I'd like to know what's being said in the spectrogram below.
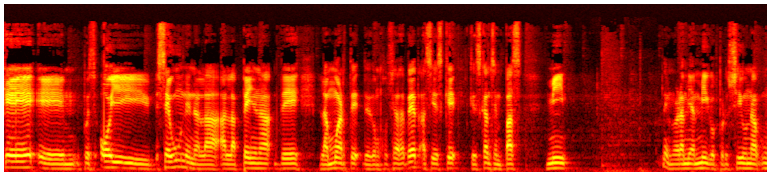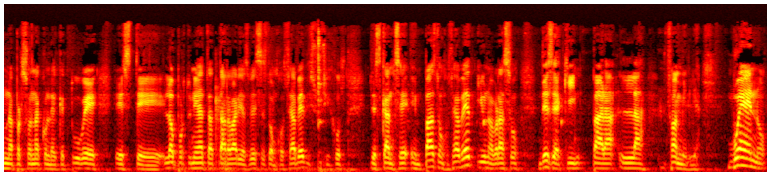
que eh, pues hoy se unen a la, a la pena de la muerte de don José Abed, así es que que descanse en paz mi no era mi amigo, pero sí una, una persona con la que tuve este, la oportunidad de tratar varias veces, don José Abed y sus hijos. Descanse en paz, don José Abed, y un abrazo desde aquí para la familia. Bueno,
